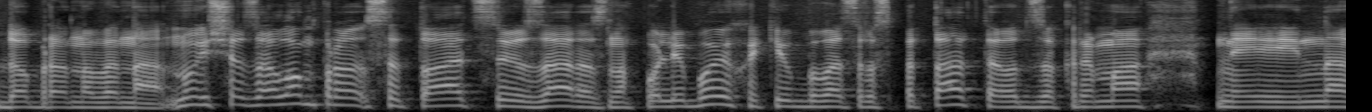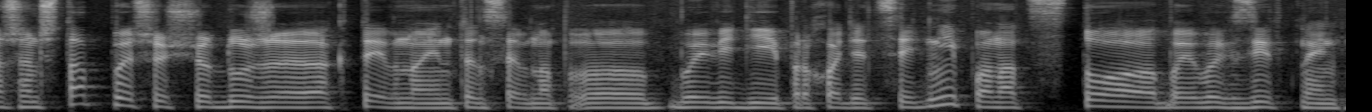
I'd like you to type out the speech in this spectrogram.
добра новина. Ну і ще загалом про ситуацію зараз на полі бою. Хотів би вас розпитати. От, зокрема, і наш генштаб пише, що дуже активно і інтенсивно е, бойові дії проходять ці дні. Понад 100 бойових зіткнень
